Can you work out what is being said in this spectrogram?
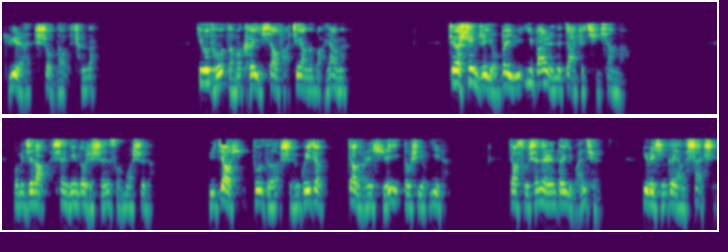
居然受到了称赞。基督徒怎么可以效法这样的榜样呢？这甚至有悖于一般人的价值取向啊！我们知道，圣经都是神所漠视的，与教训、督责、使人归正、教导人学艺都是有益的，叫属神的人得以完全，预备行各样的善事。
